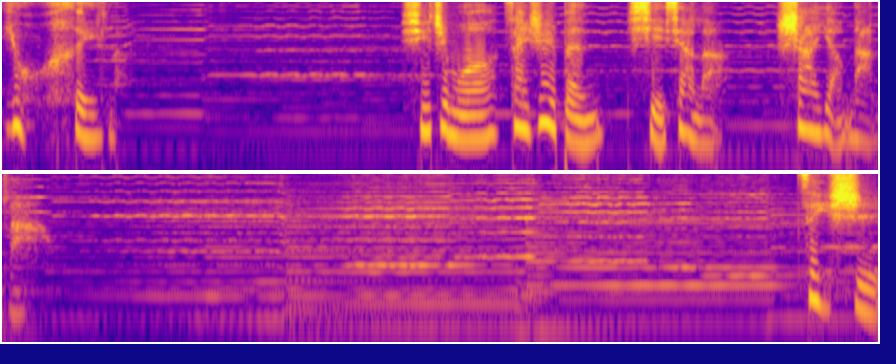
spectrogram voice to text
又黑了。徐志摩在日本写下了《沙扬那拉》，最是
